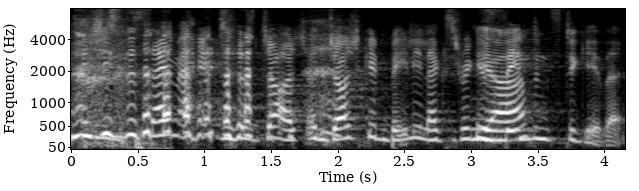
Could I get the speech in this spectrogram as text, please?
And she's the same age as Josh, and Josh can barely like string Yeah. a sentence together.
